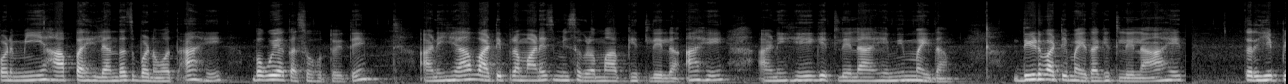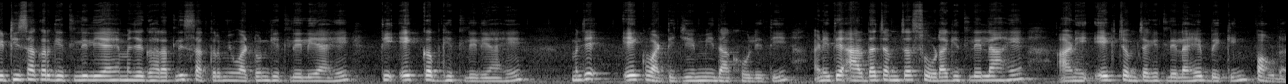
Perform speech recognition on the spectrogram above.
पण मी हा पहिल्यांदाच बनवत आहे. बघूया कसं होतोय ते. आणि ह्या वाटीप्रमाणेच मी सगळं माप घेतलेलं आहे. आणि हे घेतलेलं आहे मी मैदा. दीड वाटी मैदा घेतलेला आहे. तर ही पिठी साखर घेतलेली आहे. म्हणजे घरातलीच साखर मी वाटून घेतलेली आहे. ती एक कप घेतलेली आहे. म्हणजे एक वाटी जी मी दाखवली ती आणि ते अर्धा चमचा सोडा घेतलेला आहे आणि एक चमचा घेतलेला आहे बेकिंग पावडर.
